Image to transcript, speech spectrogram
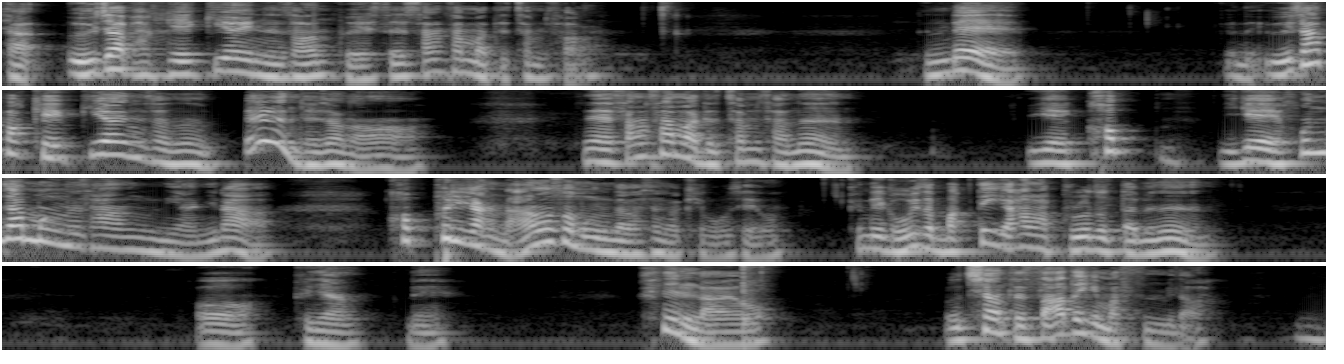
자, 의자 밖에 끼어 있는 선 vs 쌍쌍마트 참선. 근데, 근데 의자 밖에 끼어 있는 선은 빼면 되잖아. 근데 쌍쌍마트 참사는 이게 컵 이게 혼자 먹는 상황이 아니라 커플이랑 나눠서 먹는다고 생각해 보세요. 근데 거기서 막대기가 하나 부러졌다면은 어 그냥 네 큰일 나요. 여친한테 싸대기 맞습니다. 음.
